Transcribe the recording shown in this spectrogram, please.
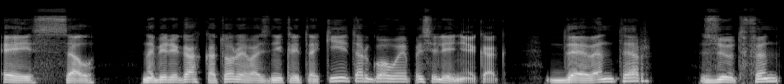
Эйссел, на берегах которой возникли такие торговые поселения, как Девентер, Зютфен,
